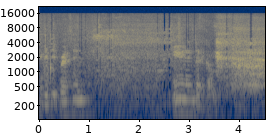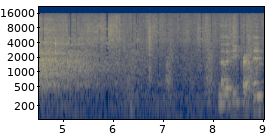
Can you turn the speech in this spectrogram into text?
Take a deep breath in. And let it go. Another deep breath in.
